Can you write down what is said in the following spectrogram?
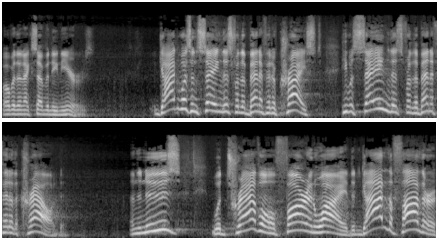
over the next 17 years. God wasn't saying this for the benefit of Christ. He was saying this for the benefit of the crowd. And the news would travel far and wide that God the Father,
